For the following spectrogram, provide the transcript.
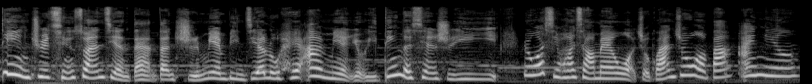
电影剧情虽然简单，但直面并揭露黑暗面，有一定的现实意义。如果喜欢小美，我就关注我吧，爱你哦。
